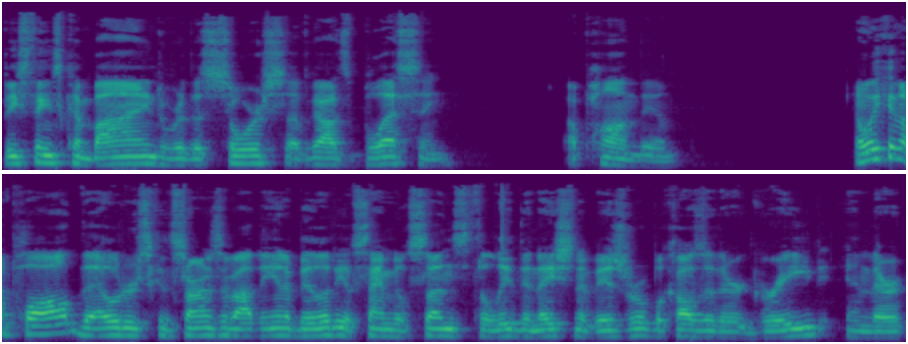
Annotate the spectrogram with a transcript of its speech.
These things combined were the source of God's blessing upon them. And we can applaud the elders' concerns about the inability of Samuel's sons to lead the nation of Israel because of their greed and their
